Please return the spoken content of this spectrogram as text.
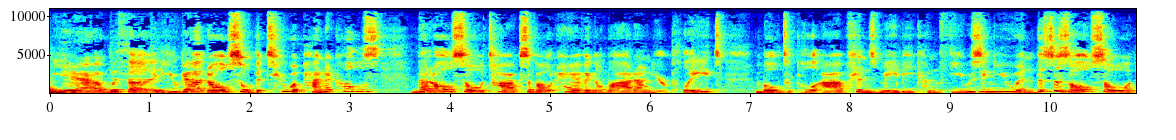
Yeah, with uh, you got also the Two of Pentacles that also talks about having a lot on your plate multiple options may be confusing you and this is also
